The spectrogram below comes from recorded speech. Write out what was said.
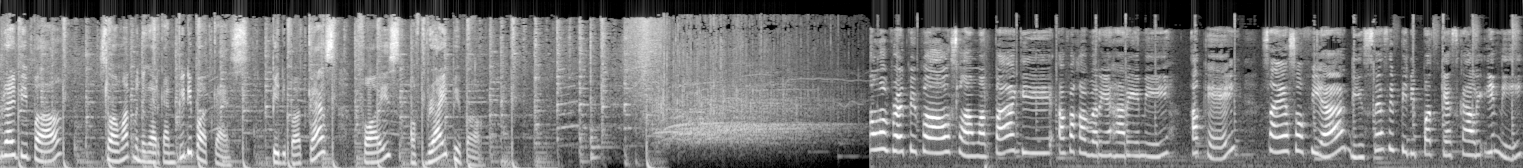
Bright People, selamat mendengarkan PD Podcast. PD Podcast, Voice of Bright People. Halo Bright People, selamat pagi. Apa kabarnya hari ini? Oke, okay, saya Sofia. Di sesi PD Podcast kali ini,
